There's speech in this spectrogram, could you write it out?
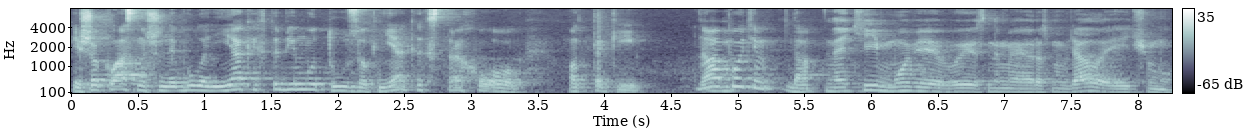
І що класно, що не було ніяких тобі мотузок, ніяких страховок. От такі. Ну а потім, да. На якій мові ви з ними розмовляли і чому?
